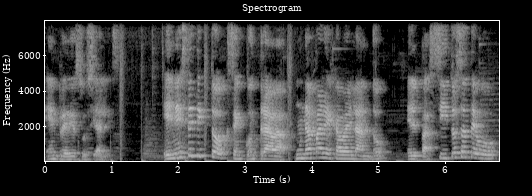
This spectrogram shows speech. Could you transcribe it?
en redes sociales. En este TikTok se encontraba una pareja bailando el pasito satebó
